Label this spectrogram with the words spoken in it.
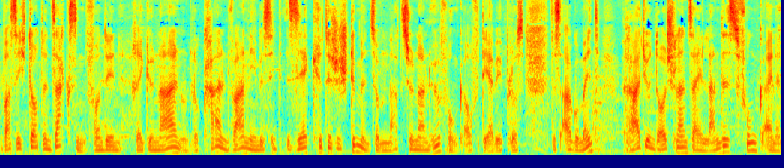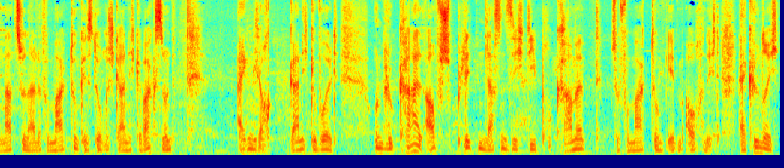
was ich dort in Sachsen von den regionalen und lokalen wahrnehme, sind sehr kritische Stimmen zum nationalen Hörfunk auf DAB Plus. Das Argument, Radio in Deutschland sei Landesfunk, eine nationale Vermarktung historisch gar nicht gewachsen und eigentlich auch gar nicht gewollt. Und lokal aufsplitten lassen sich die Programme zur Vermarktung eben auch nicht. Herr Kühnrich,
